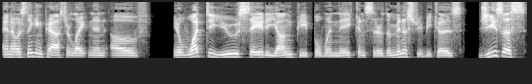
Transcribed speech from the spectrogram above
And I was thinking, Pastor Lightnin, of, you know, what do you say to young people when they consider the ministry? Because Jesus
